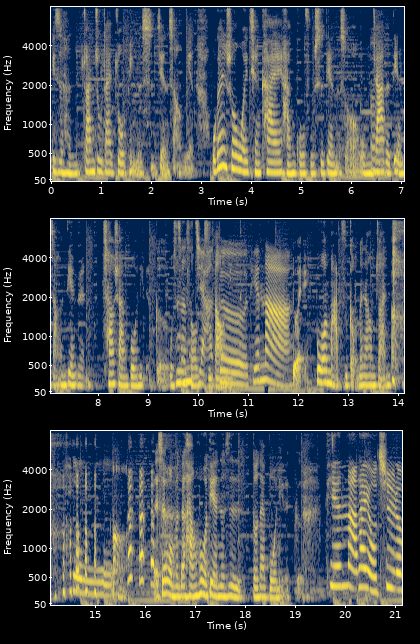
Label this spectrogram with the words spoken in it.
一直很专注在作品的时间上面。我跟你说，我以前开韩国服饰店的时候，我们家的店长跟店员超喜欢播你的歌，我是那时候知道你的。的天哪！对，播马子狗那张专辑。嗯，对，所以我们的韩货店就是都在播你的歌。天呐，太有趣了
